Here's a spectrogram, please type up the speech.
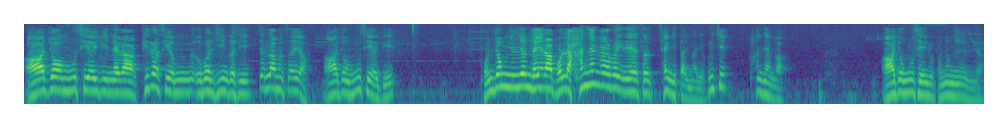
아조 무시업이 내가 필요시 업을 지은 것이 쓸라면 써요. 아조 무시업이. 본종 일년대이라 본래 한 생각으로 인해서 생겼다 이 말이에요. 그렇지? 한 생각. 아조 무시업이 본종 일년대이라.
